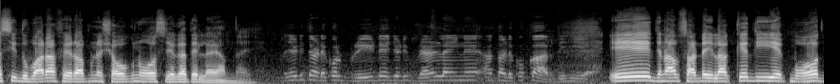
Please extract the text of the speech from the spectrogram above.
ਅਸੀਂ ਦੁਬਾਰਾ ਫਿਰ ਆਪਣੇ ਸ਼ੌਕ ਨੂੰ ਉਸ ਜਗ੍ਹਾ ਤੇ ਲੈ ਆਂਦਾ ਜੀ। ਜਿਹੜੀ ਤੁਹਾਡੇ ਕੋਲ ਬਰੀਡ ਹੈ ਜਿਹੜੀ ਬ੍ਰੈਡ ਲਾਈਨ ਹੈ ਆ ਤੁਹਾਡੇ ਕੋਲ ਘਰ ਦੀ ਹੀ ਹੈ। ਇਹ ਜਨਾਬ ਸਾਡੇ ਇਲਾਕੇ ਦੀ ਇੱਕ ਬਹੁਤ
